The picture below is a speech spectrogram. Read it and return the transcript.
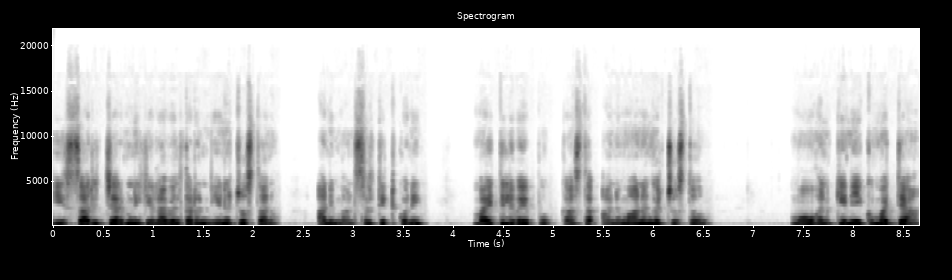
ఈసారి జర్మనీ ఎలా వెళ్తాడో నేను చూస్తాను అని మనసులు తిట్టుకొని మైథిలి వైపు కాస్త అనుమానంగా చూస్తూ మోహన్కి నీకు మధ్య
